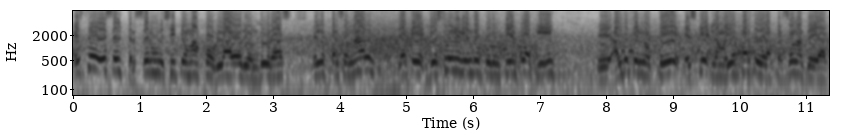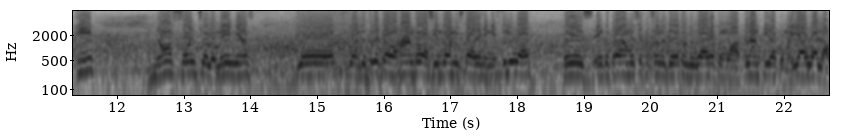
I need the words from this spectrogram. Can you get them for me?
Este es el tercer municipio más poblado de Honduras. En lo personal, ya que yo estuve viviendo por un tiempo aquí, eh, algo que noté es que la mayor parte de las personas de aquí no son cholomeñas. Yo cuando estuve trabajando, haciendo amistades en este lugar, pues encontraba muchas personas de otros lugares como Atlántida, como Ayagua, La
